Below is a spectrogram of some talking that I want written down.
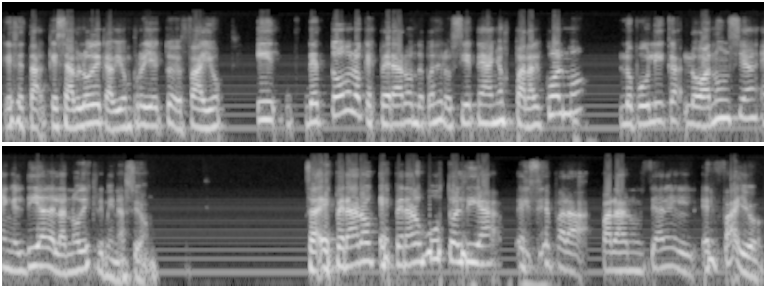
que, se, está, que se habló de que había un proyecto de fallo. Y de todo lo que esperaron después de los siete años, para el colmo, lo publica, lo anuncian en el Día de la No Discriminación. O sea, esperaron, esperaron justo el día ese para, para anunciar el, el fallo.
